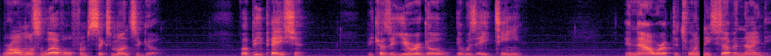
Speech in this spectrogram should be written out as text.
We're almost level from six months ago. But be patient because a year ago it was 18. And now we're up to 2790.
